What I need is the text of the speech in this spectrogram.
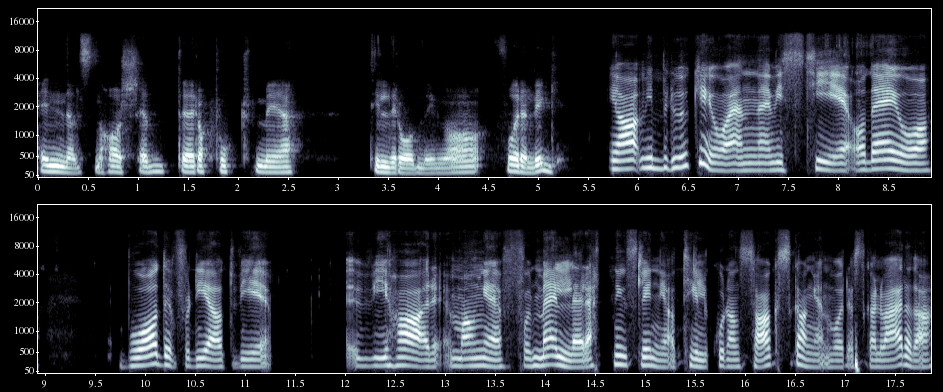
hendelsen har skjedd til rapport med tilrådninger foreligger. Ja, vi bruker jo en viss tid, og det er jo både fordi at vi vi har mange formelle retningslinjer til hvordan saksgangen vår skal være. da.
